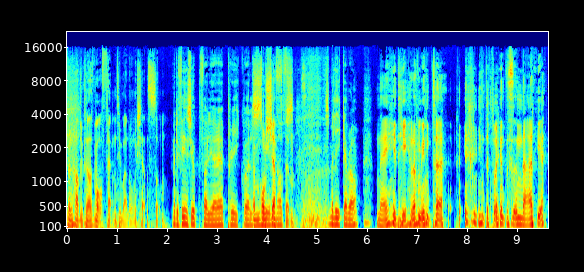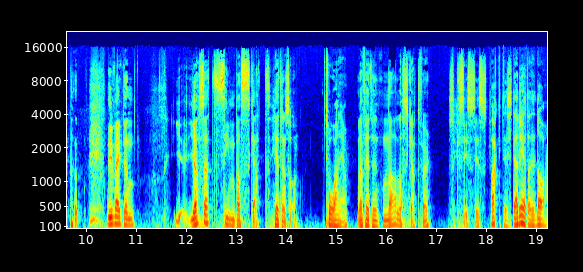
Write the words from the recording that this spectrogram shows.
För den hade kunnat vara fem timmar lång känns det som. Men det finns ju uppföljare, prequels, Ja, spin-offs käften. som är lika bra. Nej, det är de inte. inte på inte så närheten. Det är verkligen... Jag jag har sett Simbas skatt, heter den så? Tvåan ja. Varför heter den inte Nalas skatt för? Sexistiskt. Faktiskt, det hade den hetat idag.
